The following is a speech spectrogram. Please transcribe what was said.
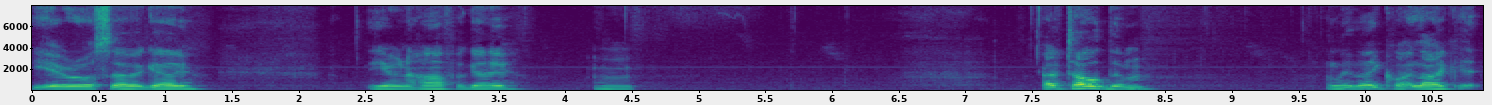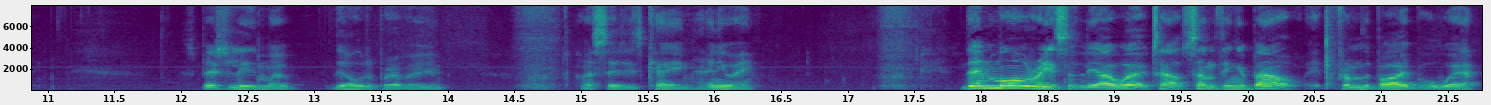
a year or so ago, a year and a half ago. Mm. I've told them, think they quite like it, especially my the older brother who I said is Cain. Anyway, then more recently I worked out something about it from the Bible where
